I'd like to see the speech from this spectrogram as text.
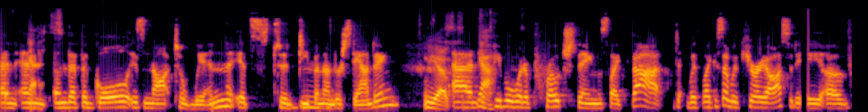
And and yes. and that the goal is not to win, it's to deepen mm. understanding. Yeah. And yeah. if people would approach things like that with, like I said, with curiosity of,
